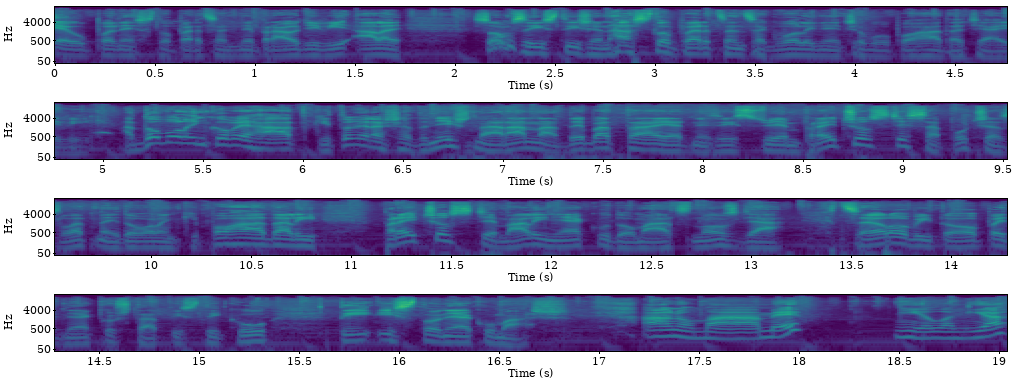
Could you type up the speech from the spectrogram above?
je úplne 100% pravdivý, ale som si istý, že na 100% sa kvôli niečomu pohádate aj vy. A dovolenkové hádky, to je naša dnešná ranná debata. Ja dnes zistujem, prečo ste sa počas letnej dovolenky pohádali, prečo ste mali nejakú domácnosť a chcelo by to opäť nejakú štatistiku. Ty isto nejakú máš. Áno, máme. Nie len ja,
